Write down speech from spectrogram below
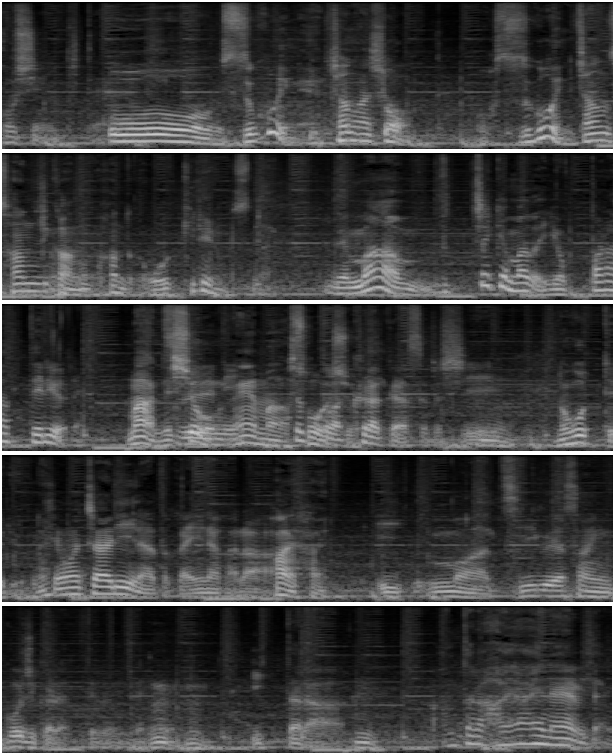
こしに来て。おおすごいね。行ちゃんとおすごいね。ちゃんと3時間半とか起きれるんですね。でまあぶっちゃけまだ酔っ払ってるよね。まあでしょうね。まあちょっとはクラクラするし、うん。残ってるよね。気持ち悪いなとか言いながら、はいはい。いまあ釣り具屋さん5時からやってるんで、うんうん。行ったら、うんあんたら早いねみたいな。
